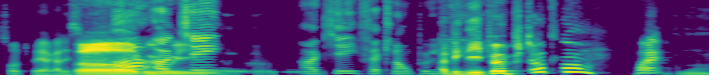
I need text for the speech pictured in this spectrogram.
Ils sont tous regardés sur Ah, Ah, oui, oui. euh, Ok, fait que là, on peut les. Avec des pubs pis tout, là? Ouais. Hmm.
